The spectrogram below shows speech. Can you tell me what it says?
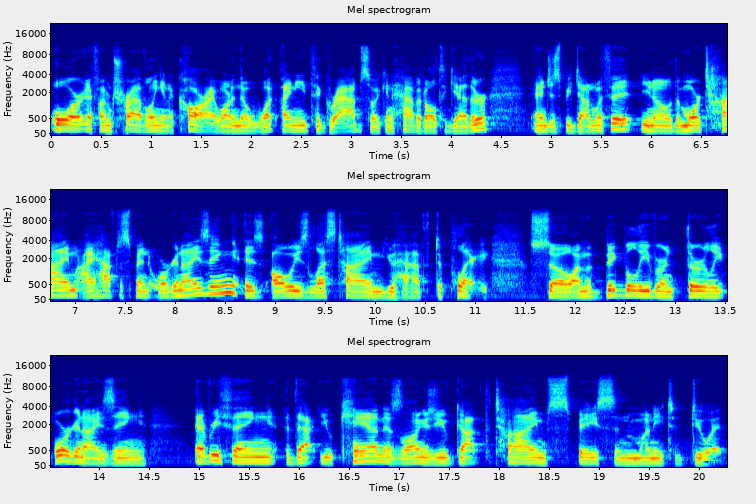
or if I'm traveling in a car, I want to know what I need to grab so I can have it all together and just be done with it. You know, the more time I have to spend organizing is always less time you have to play. So I'm a big believer in thoroughly organizing everything that you can as long as you've got the time, space, and money to do it.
